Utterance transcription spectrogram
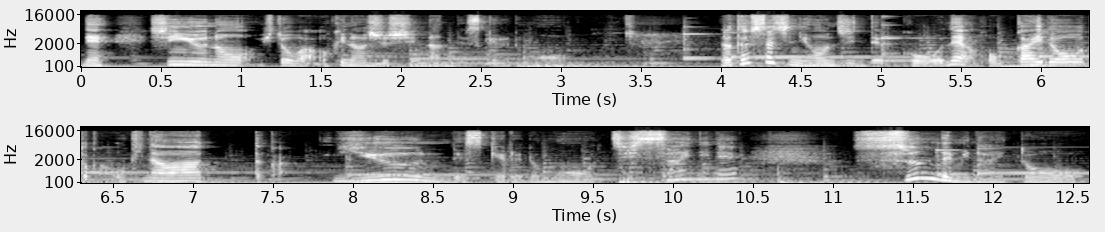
ね、親友の人は沖縄出身なんですけれども私たち日本人ってこうね北海道とか沖縄とか言うんですけれども実際にね住んでみないと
